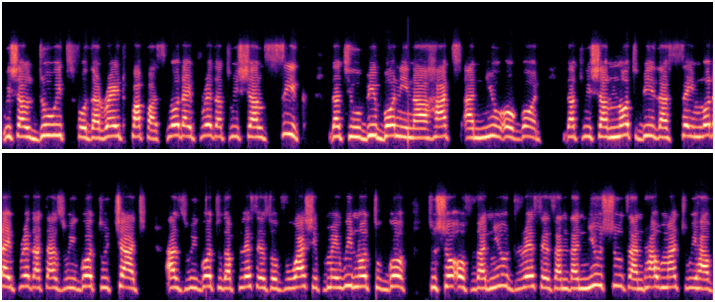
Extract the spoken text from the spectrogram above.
we shall do it for the right purpose. Lord, I pray that we shall seek that you be born in our hearts anew, oh God, that we shall not be the same. Lord, I pray that as we go to church, as we go to the places of worship, may we not to go to show off the new dresses and the new shoes and how much we have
